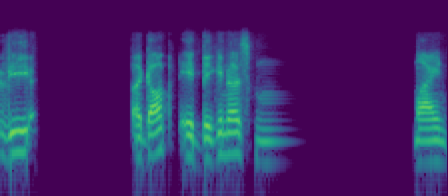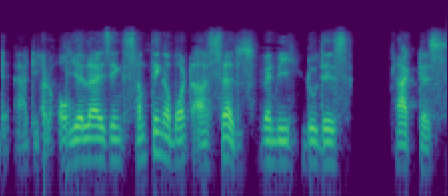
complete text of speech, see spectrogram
We adopt a beginner's mind attitude of realizing something about ourselves when we do this practice.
